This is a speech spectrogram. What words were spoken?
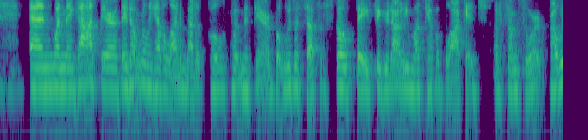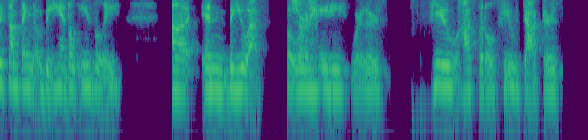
Mhm. And when they got there, they don't really have a lot of medical equipment there, but with a stethoscope, they figured out he must have a blockage of some sort, probably something that would be handled easily uh, in the US. But we're in Haiti where there's few hospitals, few doctors,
